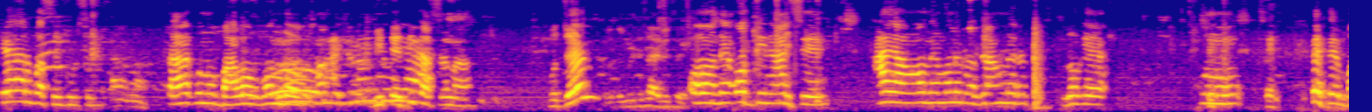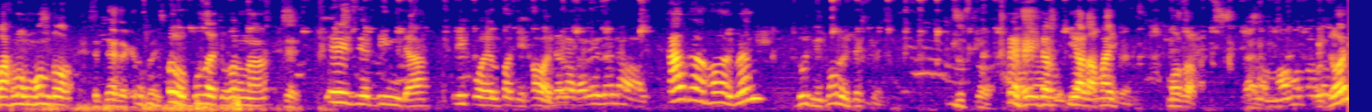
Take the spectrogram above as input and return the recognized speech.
টেহার পাশে ঘুরছে। তার কোনো ভালো বন্ধ দিতে দিতেছে না। বুঝছেন? অনে দিন আইছে, আয়া অনে মনে করেন যে আপনার লোকে কোনো ভালো মন্দ। বুঝাইতে পারে না। এই যে দিনটা এই কয়েল পাখি খাওয়াই কালকা খাওয়াইবেন দুই দিন পরে দেখবেন। এইটার ইয়াটা পাইবেন মজা। বুঝলেন?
